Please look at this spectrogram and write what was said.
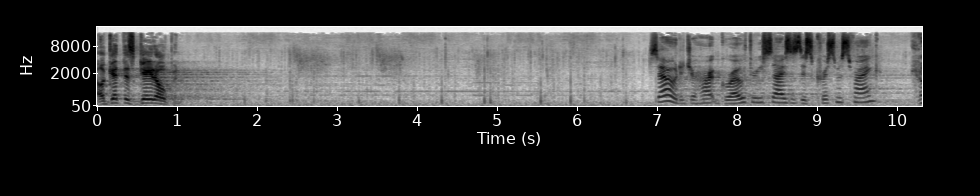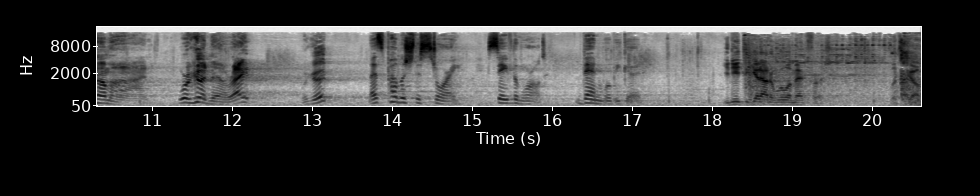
I'll get this gate open. So, did your heart grow three sizes this Christmas, Frank? Come on. We're good now, right? We're good? Let's publish this story. Save the world. Then we'll be good. You need to get out of Willamette first. Let's go.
